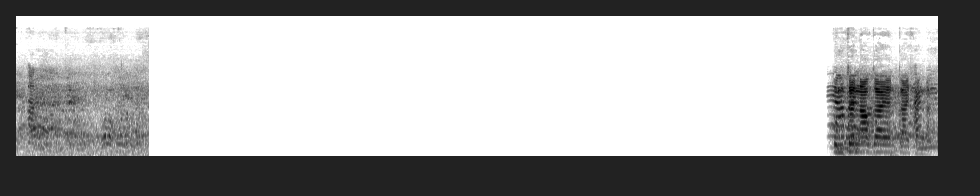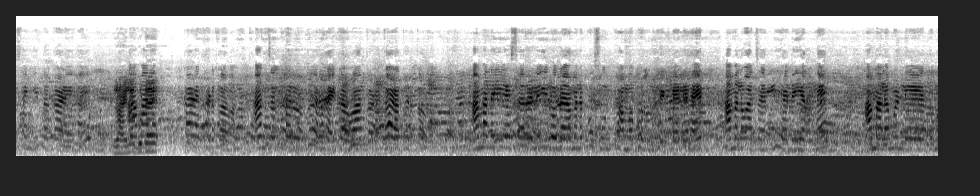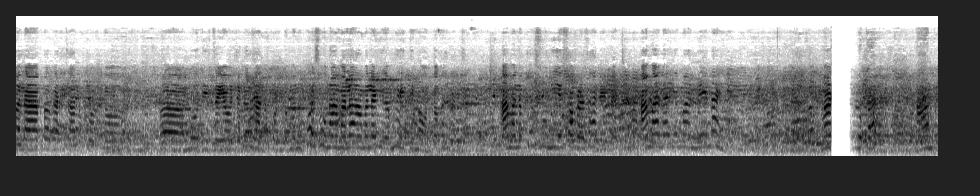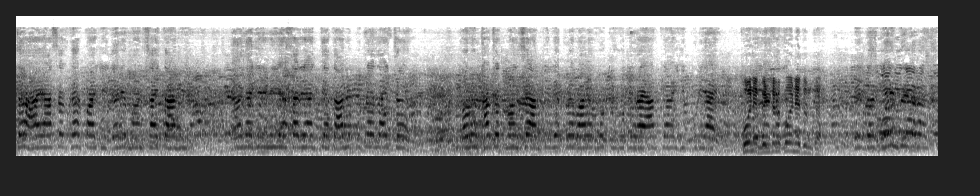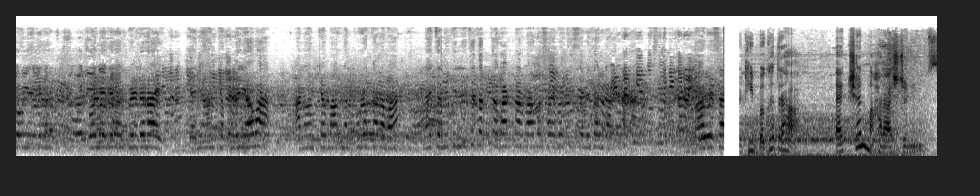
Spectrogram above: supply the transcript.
तुमचं नाव काय आणि काय सांगा? आम्ही संगीता काळे आहे. राहायला कुठे? आहे? काळा खडकावा. आमचं घर घर आहे का वाकड काळा खडकावा. आम्हाला हे सरळ विरोध आहे. आम्हाला फसवून कामं भरून फेकलेले आहेत. आम्हाला वाचायला लिहायला येत नाही. आम्हाला म्हणले तुम्हाला पगार चालू करतो. अं, मोदीचं योजना चालू करतो. म्हणून फसवून आम्हाला आम्हाला हे माहिती नव्हतं घराचं आम्हाला फसवून हे सगळं झालेलं आहे. आम्हाला हे मान्य नाही मा- आमचं आहे असंच घर पाहिजे गरीब माणसं आहेत आम्ही दादागिरीने या साऱ्या त्यात आम्ही कुठं जायचं? करून खातात माणसं आमची लेकरं बाळ मोठी मोठी आहे आमच्या ही पुढी आहे. कोण आहे? बिल्डर कोण आहे तुमचा? बिल्डर जैन बिल्डर आहे सोने गिरण सोने गिरण बिल्डर आहे. त्याने आमच्या पुढे यावा आणि आमच्या मागण्या पुढं करावा. नाही तर मी दिल्लीचे दत्त गाठणार बाबासाहेबांची संविधान गाठणार बाबासाहेब बघत रहा ॲक्शन महाराष्ट्र न्यूज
